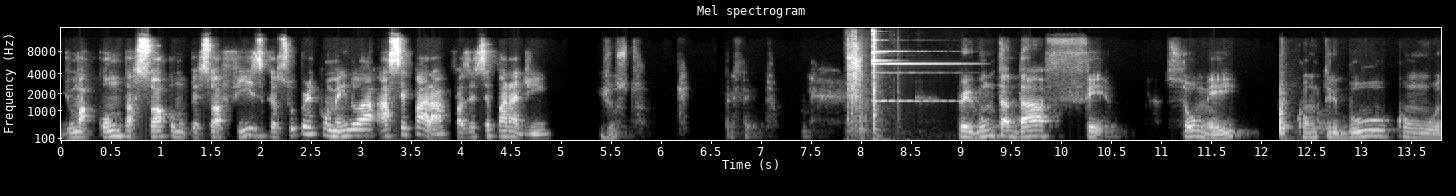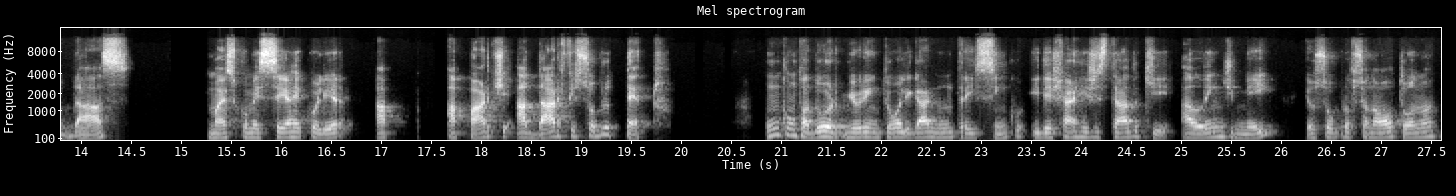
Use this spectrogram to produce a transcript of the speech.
de uma conta só como pessoa física, super recomendo a, a separar, fazer separadinho. Justo. Perfeito. Pergunta da Fê. Sou MEI, contribuo com o DAS, mas comecei a recolher a, a parte ADARF sobre o teto. Um contador me orientou a ligar no 135 e deixar registrado que, além de MEI, eu sou profissional autônoma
